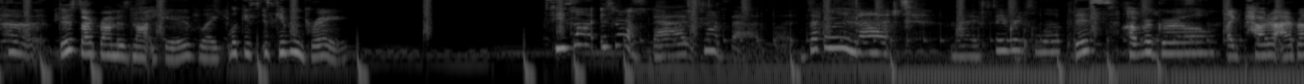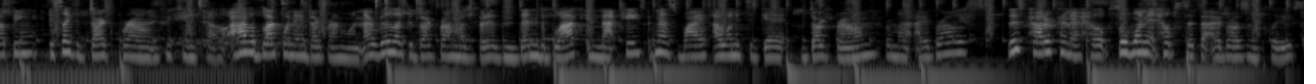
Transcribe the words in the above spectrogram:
that. This dark brown does not give. Like, look, it's, it's giving gray. See, it's not, it's not bad. It's not bad, but definitely not my favorite look. This CoverGirl like powder eyebrow thing, it's like dark brown if you can tell. I have a black one and a dark brown one. I really like the dark brown much better than, than the black in that case. I think that's why I wanted to get dark brown for my eyebrows. This powder kind of helps. So one, it helps set the eyebrows in place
